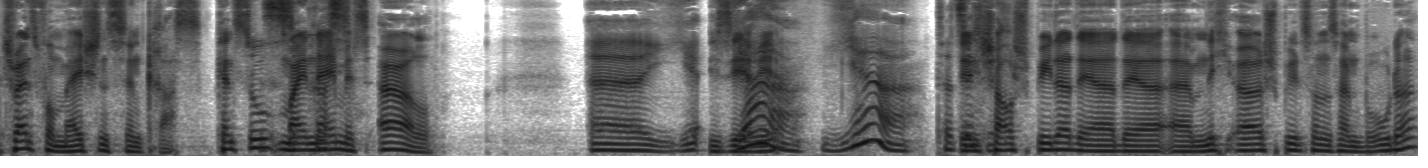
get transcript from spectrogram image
Transformations sind krass. Kennst du so My krass. Name is Earl? Äh, ja, Die Serie? ja, ja, Den tatsächlich. Schauspieler, der, der ähm, nicht Earl spielt, sondern sein Bruder.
